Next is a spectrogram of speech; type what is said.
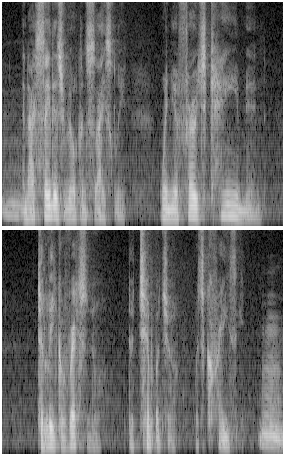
Mm. And I say this real concisely. When you first came in to Lee Correctional, the temperature was crazy. Mm.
